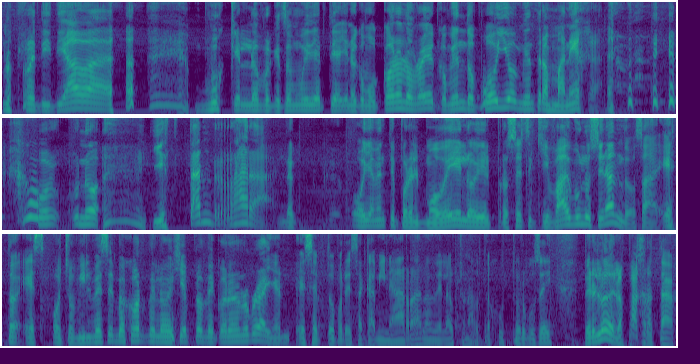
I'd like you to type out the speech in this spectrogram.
lo retiteaba. Búsquenlo porque son muy divertidos. Yo como Conan O'Brien comiendo pollo mientras maneja. como uno. Y es tan rara. Obviamente por el modelo y el proceso que va evolucionando. O sea, esto es 8000 veces mejor de los ejemplos de Conan O'Brien, excepto por esa caminada rara del astronauta, justo lo puse ahí. Pero lo de los pájaros está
